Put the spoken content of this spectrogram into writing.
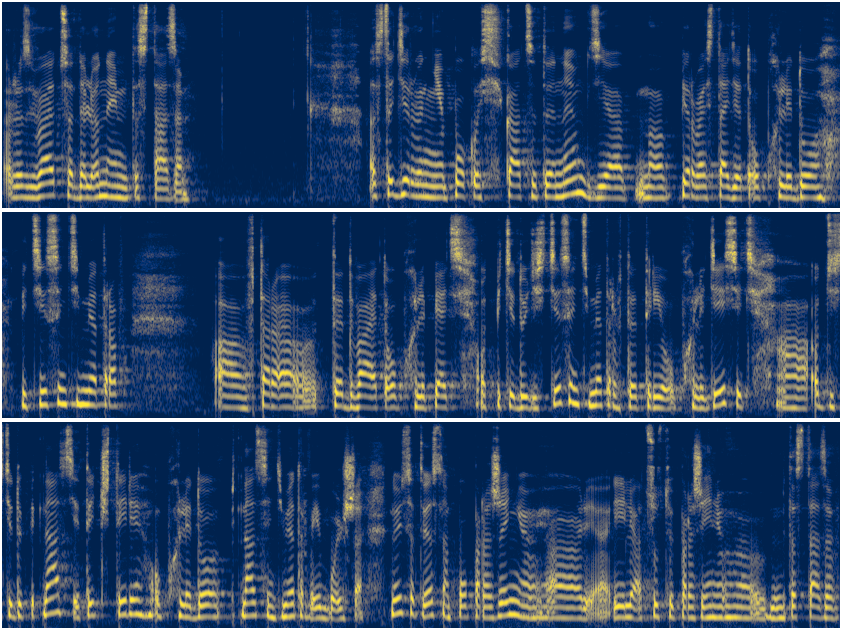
развиваются отдаленные метастазы. Стадирование по классификации ТНМ, где первая стадия – это опухоли до 5 сантиметров, а, Т2 это опухоли 5, от 5 до 10 сантиметров, Т3 опухоли 10, а, от 10 до 15, Т4 опухоли до 15 сантиметров и больше. Ну и, соответственно, по поражению а, или отсутствию поражения метастазов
